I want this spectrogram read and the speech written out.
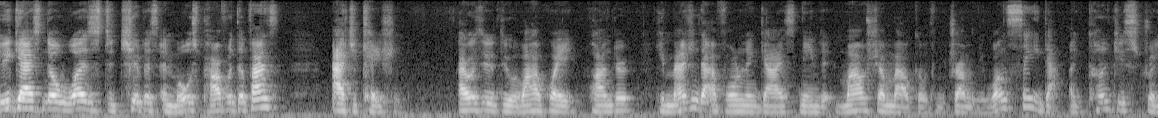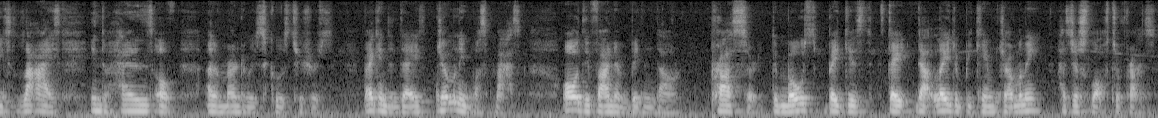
Do you guys know what is the cheapest and most powerful defense? Education. I was to do Wei Huander. He mentioned that a foreign guy named Marshall Moltke from Germany once said that a country's strength lies in the hands of elementary school teachers. Back in the days, Germany was mass, all divided and beaten down. Prussia, the most biggest state that later became Germany, has just lost to France.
